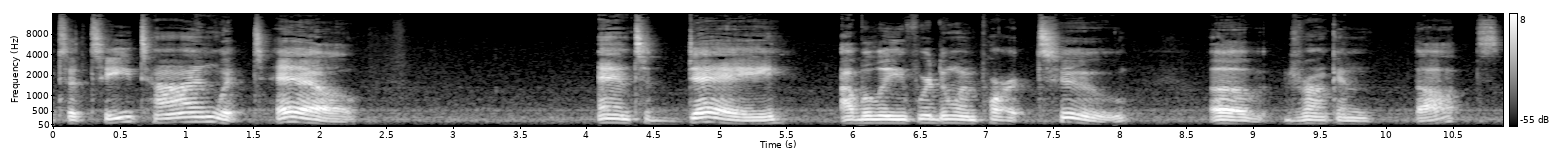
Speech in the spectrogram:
to Tea Time with Tell. And today, I believe we're doing part two of Drunken Thoughts,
